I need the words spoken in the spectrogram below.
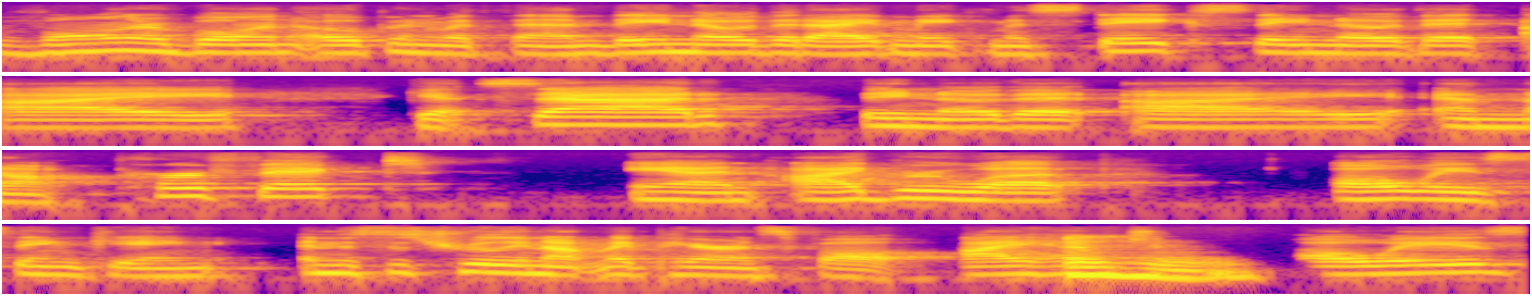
vulnerable and open with them. They know that I make mistakes. They know that I get sad. They know that I am not perfect. And I grew up always thinking, and this is truly not my parents' fault. I have mm-hmm. always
